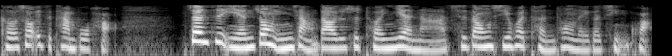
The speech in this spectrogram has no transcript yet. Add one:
咳嗽一直看不好？甚至严重影响到就是吞咽啊，吃东西会疼痛的一个情况。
